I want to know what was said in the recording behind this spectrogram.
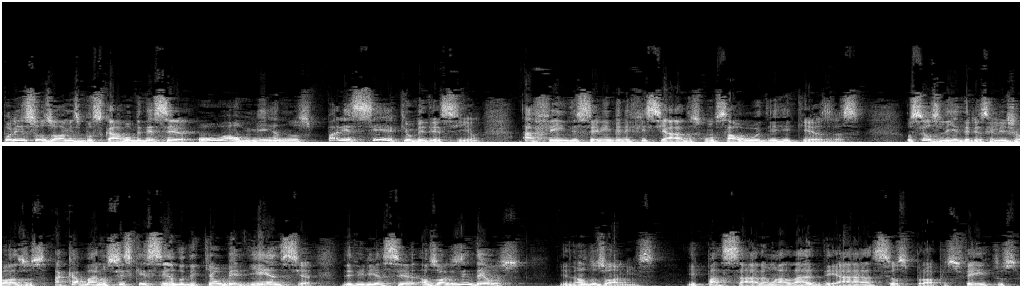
Por isso os homens buscavam obedecer, ou ao menos parecer que obedeciam, a fim de serem beneficiados com saúde e riquezas. Os seus líderes religiosos acabaram se esquecendo de que a obediência deveria ser aos olhos de Deus e não dos homens, e passaram a alardear seus próprios feitos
